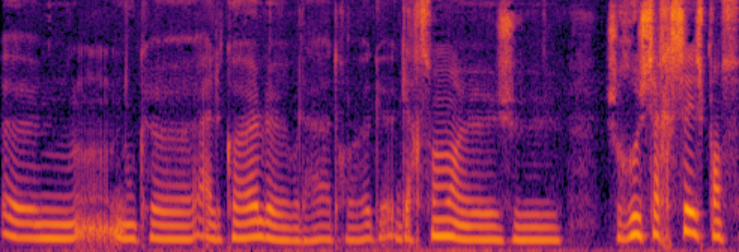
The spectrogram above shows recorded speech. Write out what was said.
donc alcool, voilà, drogue, garçon, je, je recherchais, je pense.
